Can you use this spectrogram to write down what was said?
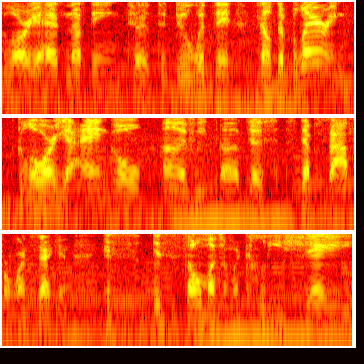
Gloria has nothing to, to do with it. You know, the Blair and Gloria angle, uh, if we uh, just step aside for one second, it's, it's so much of a cliche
